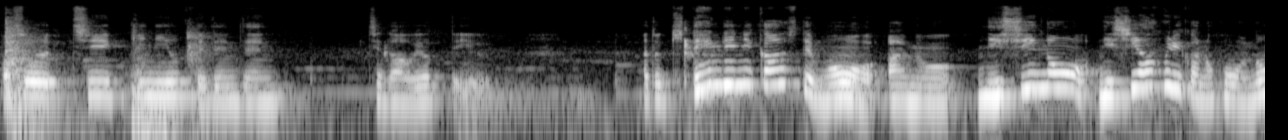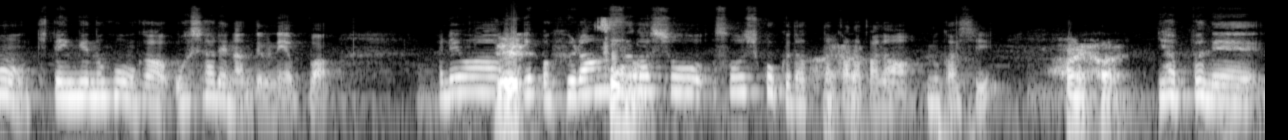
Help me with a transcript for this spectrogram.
場所地域によって全然違うよっていうあとキテンゲに関してもあの西の西アフリカの方のキテンゲの方がおしゃれなんだよねやっぱ。あれはえやっぱフランスが総宗主国だったからかな、昔。はいはい。やっぱね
